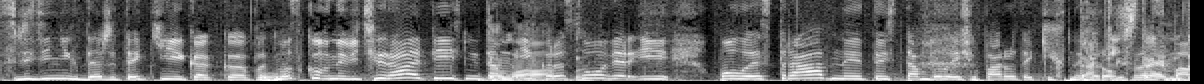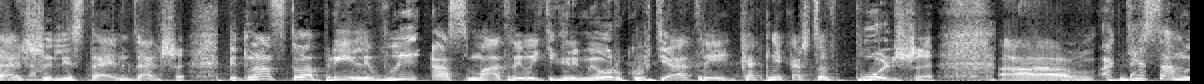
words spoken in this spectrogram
среди них даже такие, как э, «Подмосковные вечера» песни, Да там и ладно. кроссовер, и полуэстрадные, то есть там было еще пару таких номеров. Так, листаем дальше, листаем дальше. 15 апреля вы осматриваете гримерку в театре, как мне кажется, в Польше. А, а где самый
